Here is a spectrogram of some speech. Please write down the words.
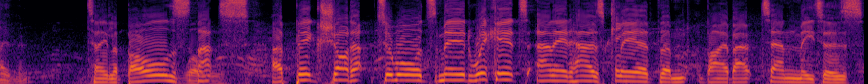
moment. Taylor bowls. Whoa. That's a big shot up towards mid wicket, and it has cleared them by about 10 metres.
